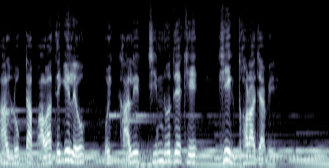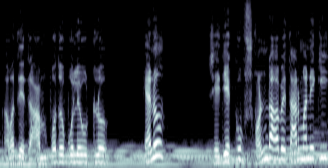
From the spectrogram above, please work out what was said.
আর লোকটা পালাতে গেলেও ওই কালির চিহ্ন দেখে ঠিক ধরা যাবে। আমাদের রামপদ বলে উঠল, কেন? সে যে খুব সন্ডা হবে তার মানে কি?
